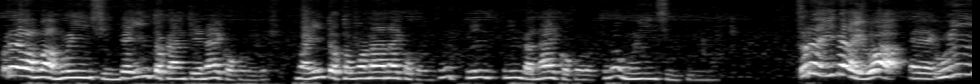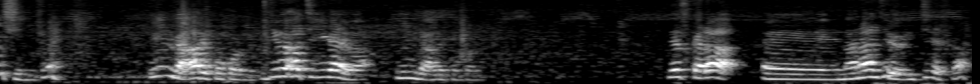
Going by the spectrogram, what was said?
これはまあ無因心で、因と関係ない心です。まあ因と伴わない心ですね。因因がない心っていうのを無因心と言います。それ以外は、えー、無因心ですね。因がある心です。18以外は因がある心。ですから、えー、71ですか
